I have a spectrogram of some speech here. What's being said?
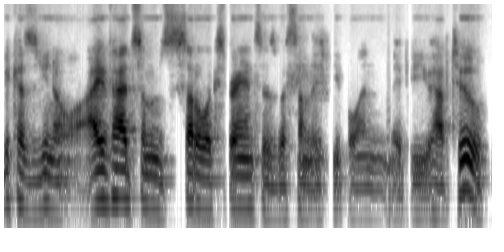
because you know i've had some subtle experiences with some of these people and maybe you have too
